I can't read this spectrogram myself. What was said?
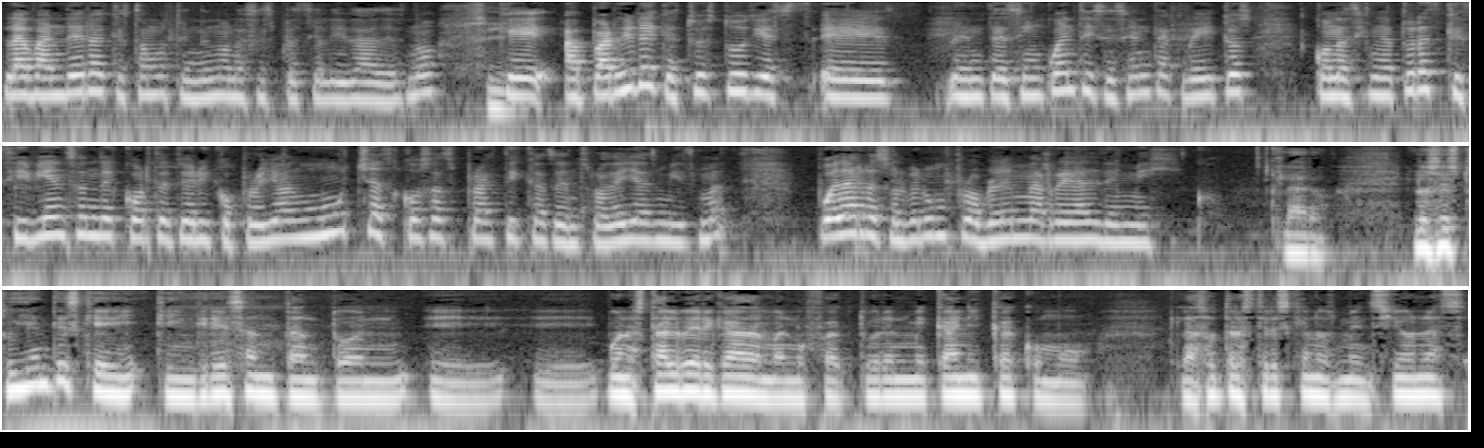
la bandera que estamos teniendo en las especialidades, ¿no? Que a partir de que tú estudies eh, entre 50 y 60 créditos con asignaturas que si bien son de corte teórico, pero llevan muchas cosas prácticas dentro de ellas mismas, puedas resolver un problema real de México. Claro. Los estudiantes que, que ingresan tanto en, eh, eh, bueno, está albergada manufactura en mecánica como las otras tres que nos mencionas,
